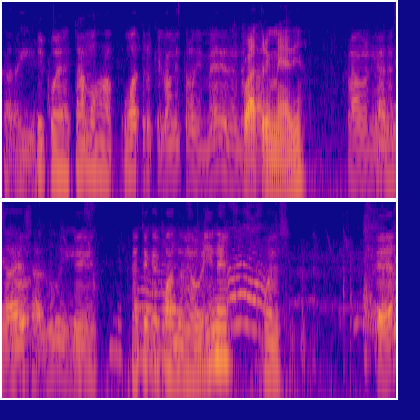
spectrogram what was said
cada día. Y pues estamos a 4 kilómetros y medio de donde Cuatro y media. la unidad La de unidad de salud. salud y Y fíjate que cuando yo vine, pues él,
